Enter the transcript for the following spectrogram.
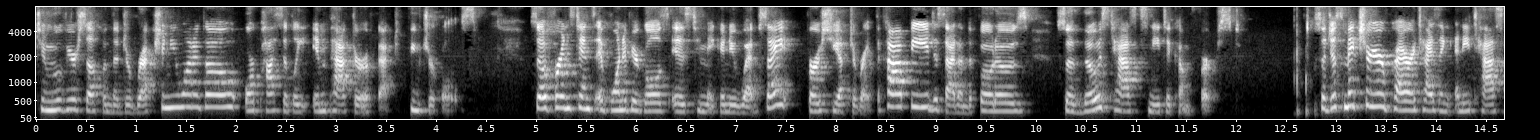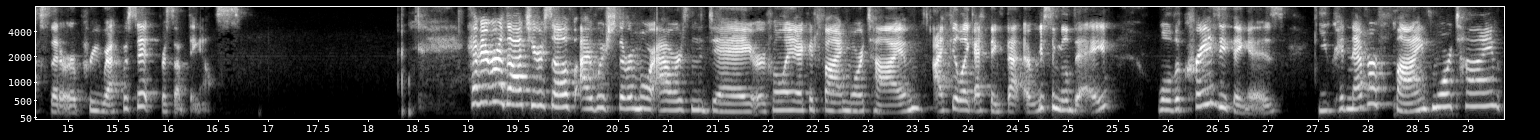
to move yourself in the direction you want to go or possibly impact or affect future goals. So for instance, if one of your goals is to make a new website, first you have to write the copy, decide on the photos. So those tasks need to come first. So just make sure you're prioritizing any tasks that are a prerequisite for something else. Have you ever thought to yourself, I wish there were more hours in the day, or if only I could find more time? I feel like I think that every single day. Well, the crazy thing is, you can never find more time,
